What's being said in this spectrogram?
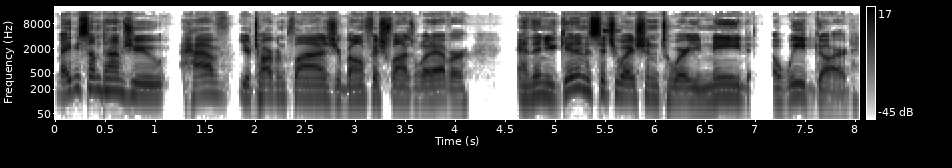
maybe sometimes you have your tarpon flies, your bonefish flies, whatever, and then you get in a situation to where you need a weed guard.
